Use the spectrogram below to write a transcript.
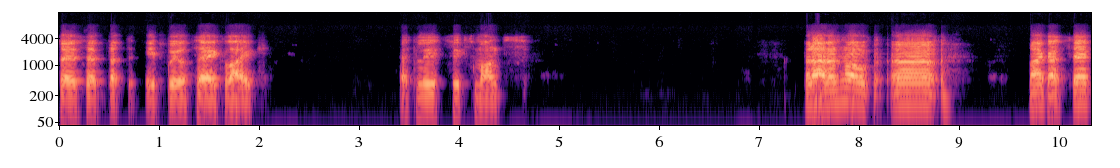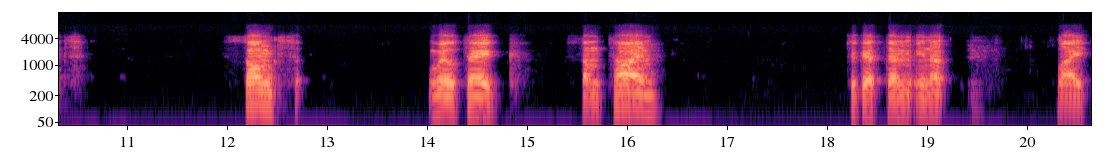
they said that it will take like at least six months. But I don't know. Uh, like I said, songs will take some time to get them in a like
